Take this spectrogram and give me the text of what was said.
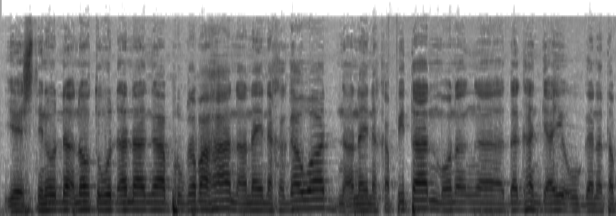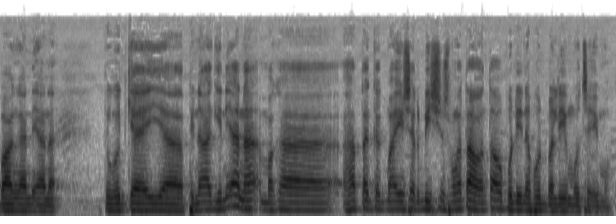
Yes, tinuod na no tungod ana nga programahan anay nakagawad, na anay nakapitan mo nang ah, daghan kayo og natabangan ni ana. Tungod kay ah, pinaagi ni ana makahatag kag maayo serbisyo sa mga tao, ang tao pud na pud balimot sa imo.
